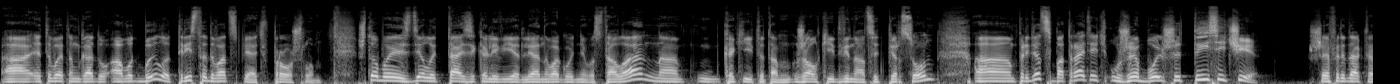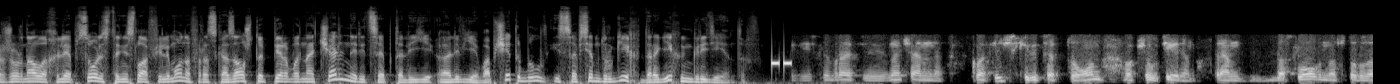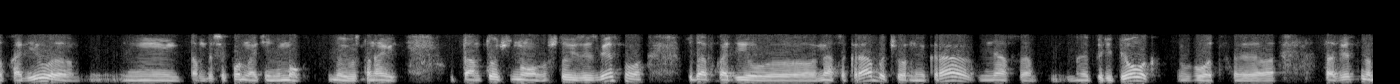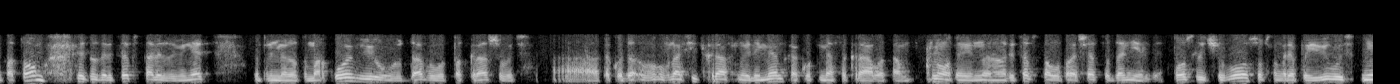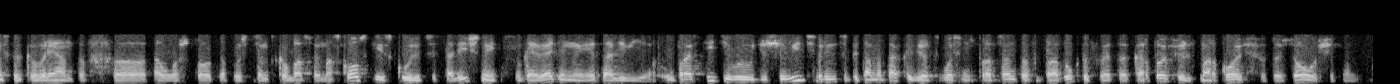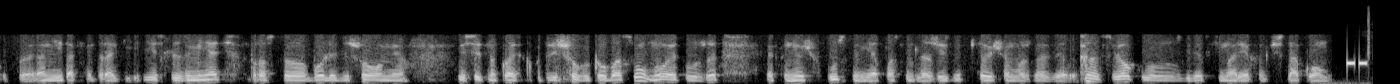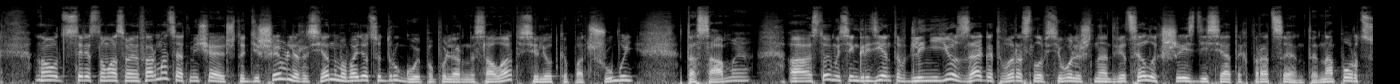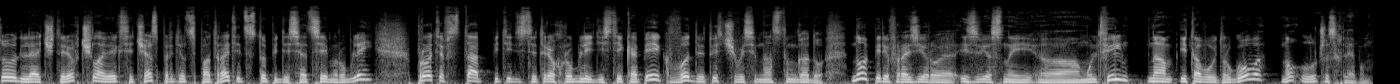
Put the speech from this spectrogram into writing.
А, это в этом году. А вот было 325 в прошлом. Чтобы сделать тазик оливье для новогоднего стола на какие-то там жалкие 12 персон, а, придется потратить уже больше тысячи Шеф-редактор журнала «Хлеб-соль» Станислав Филимонов рассказал, что первоначальный рецепт оливье вообще-то был из совсем других дорогих ингредиентов. Если брать изначально классический рецепт, то он вообще утерян. Прям дословно, что туда входило, там до сих пор найти не мог, ну и восстановить. Там точно, ну, что из известного, туда входил э, мясо краба, черная икра, мясо э, перепелок, вот. Соответственно, потом этот рецепт стали заменять, например, вот морковью, дабы вот подкрашивать а, такой, да, вносить красный элемент, как вот мясо краба там. Ну вот, и рецепт стал упрощаться до нельзя. После чего, собственно говоря, появилось несколько вариантов э, того, что, допустим, с колбасой московский, с курицей столичной, с говядиной это оливье. Упростить его и удешевить, в принципе, там и так идет 80% продуктов, это картофель, морковь, то есть овощи, там, они и так недорогие. Если заменять просто более дешевыми действительно класть какую-то дешевую колбасу, но это уже как-то не очень вкусно и опасно для жизни. Что еще можно сделать? Свеклу с грецким орехом, чесноком. Но вот средства массовой информации отмечают, что дешевле россиянам обойдется другой популярный салат, селедка под шубой, та самая. А стоимость ингредиентов для нее за год выросла всего лишь на 2,6%. На порцию для четырех человек сейчас придется потратить 157 рублей против 153 рублей 10 копеек в 2018 году. Но, перефразируя известный э, мультфильм, нам и того, и другого, но лучше с хлебом.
